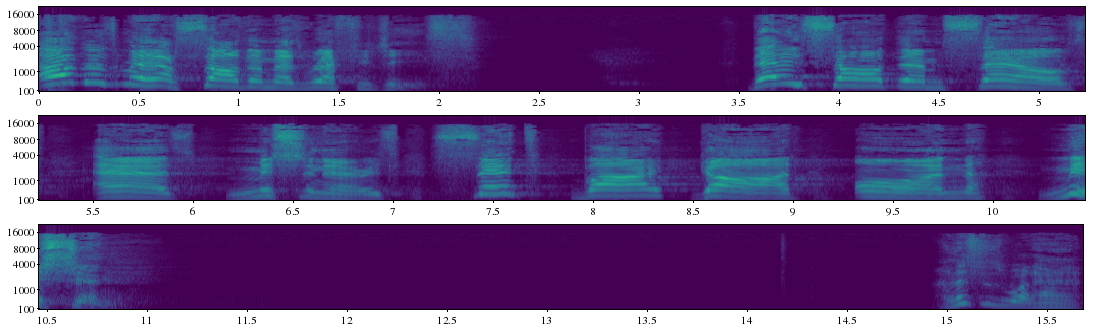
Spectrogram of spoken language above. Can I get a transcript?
Others may have saw them as refugees. They saw themselves as missionaries sent by God on mission. Now, this is what happens.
